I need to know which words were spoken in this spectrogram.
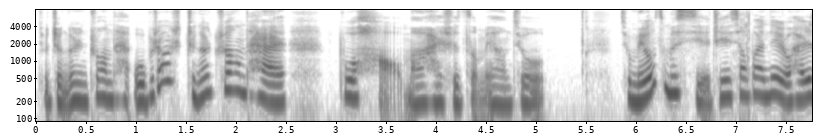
就整个人状态，我不知道是整个状态不好吗，还是怎么样，就就没有怎么写这些相关的内容，还是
